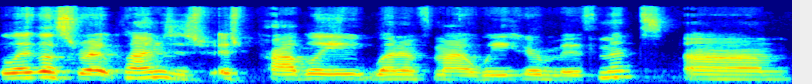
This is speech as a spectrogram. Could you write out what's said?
legless rope climbs is, is probably one of my weaker movements. Um,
